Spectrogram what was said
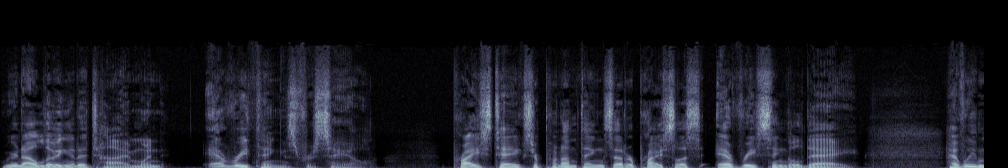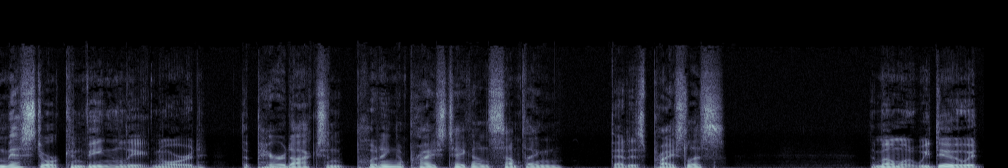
We're now living at a time when everything is for sale. Price tags are put on things that are priceless every single day. Have we missed or conveniently ignored the paradox in putting a price tag on something that is priceless? The moment we do, it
